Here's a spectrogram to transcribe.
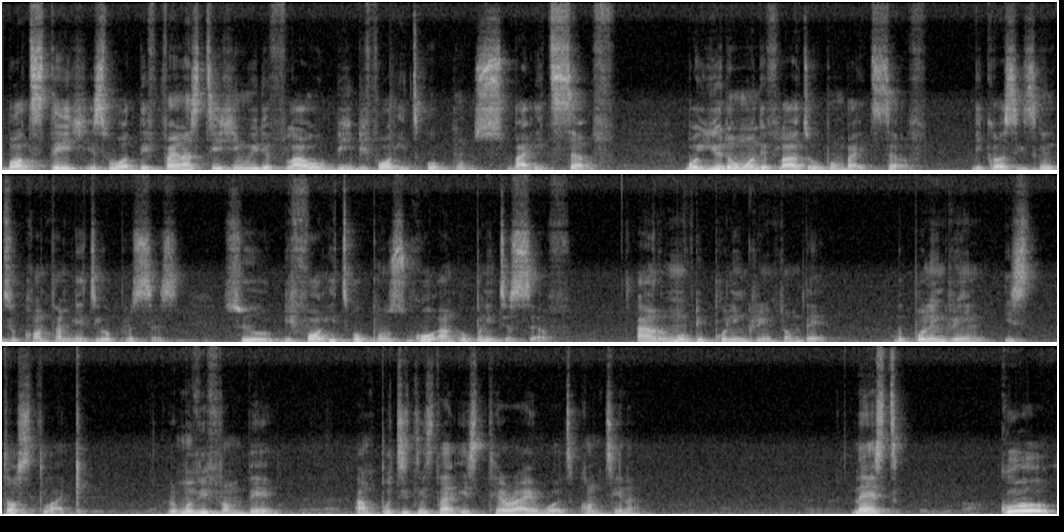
Bud stage is what? The final stage in which the flower will be before it opens by itself. But you don't want the flower to open by itself because it's going to contaminate your process. So before it opens go and open it yourself and remove the pollen grain from there. The pollen grain is dust like remove it from there and put it inside a sterile what container. Next go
